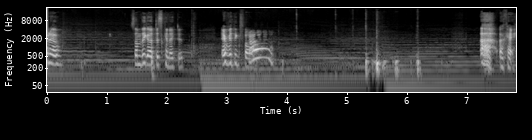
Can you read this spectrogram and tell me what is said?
no. Something got disconnected. Everything's fine. Oh. Ah, okay.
